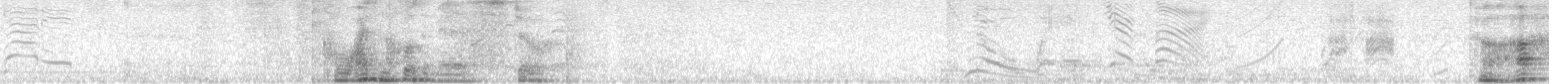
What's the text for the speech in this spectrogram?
got it. Oh, why is Knuckles in there still? No way. You're mine. Mia.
